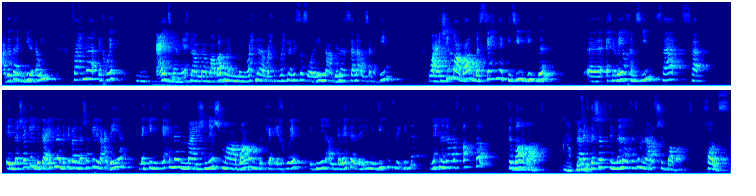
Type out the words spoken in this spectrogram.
عددها كبير قوي فإحنا إخوات عادي يعني إحنا مع بعض من من وإحنا وإحنا, وإحنا لسه صغيرين عندنا سنة أو سنتين وعايشين مع بعض بس إحنا كتير جدا إحنا 150 ف ف المشاكل بتاعتنا بتبقى المشاكل العادية لكن إحنا ما عشناش مع بعض كإخوات اتنين أو ثلاثة لأن دي بتفرق جدا إن إحنا نعرف أكتر طباع بعض. أنا اكتشفت إن أنا واخواتي ما نعرفش طباع بعض خالص.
